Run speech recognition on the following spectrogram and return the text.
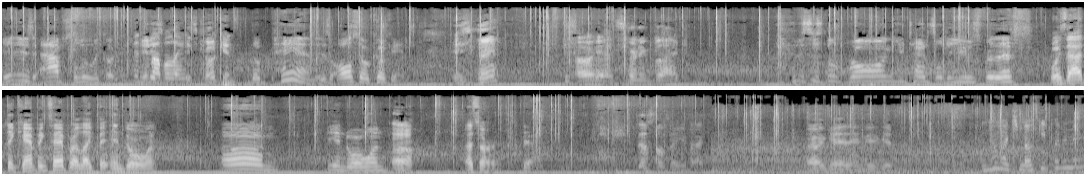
It is absolutely cooking. It's It is- bubbling. it's cooking. The pan is also cooking. Is it? Oh yeah, it's turning black. This is the wrong utensil to use for this. Was that the camping tip or like the indoor one? Um, the indoor one. Oh, that's alright. Yeah. They'll still take it back. Alright, good. Good. Good. And how much milk you put in there?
